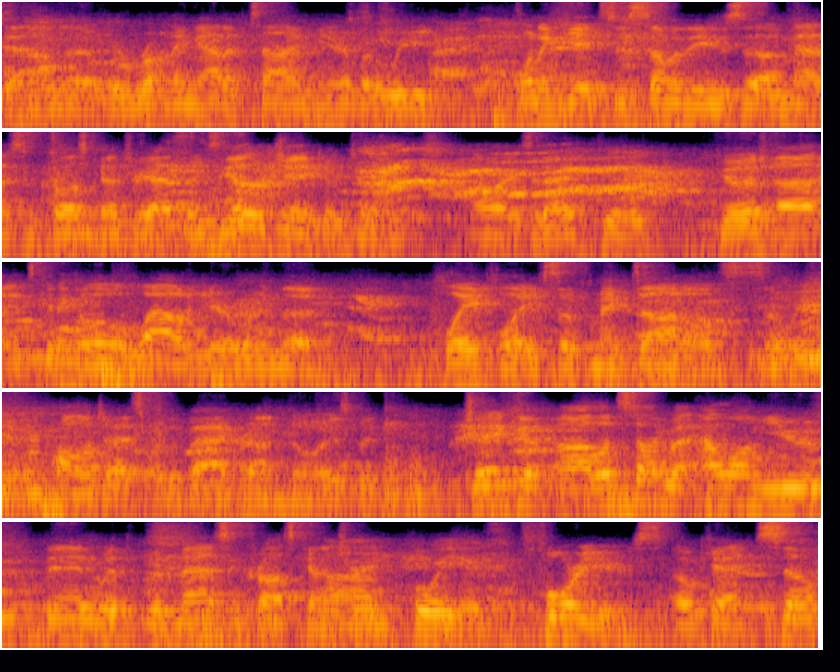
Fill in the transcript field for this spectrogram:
down. Uh, we're running out of time here, but we want to get to some of these uh, Madison cross country athletes. The other Jacob joining us. How are you today? Good. Good. Uh, it's getting a little loud here. We're in the play place of McDonald's, so we apologize for the background noise. But Jacob, uh, let's talk about how long you've been with, with Madison cross country. Um, four years. Four years. Okay. So,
